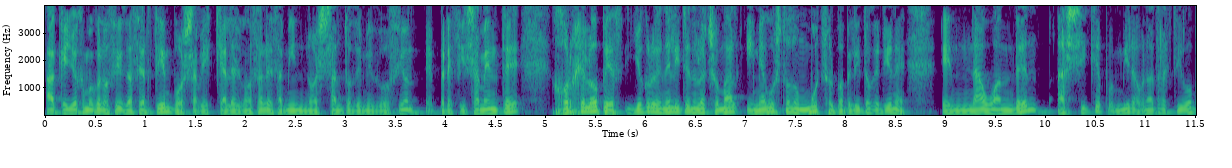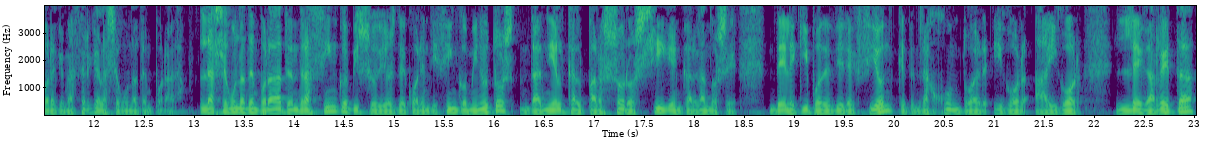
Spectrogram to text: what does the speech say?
Aquellos que me conocido de hace tiempo sabéis que Alex González a mí no es santo de mi devoción eh, precisamente. Jorge López, yo creo que en Elite no lo hecho mal y me ha gustado mucho el papelito que tiene en Now and Then, así que pues mira, un atractivo para que me acerque a la segunda temporada. La segunda temporada tendrá cinco episodios de 45 minutos. Daniel Calparsoro sigue encargándose del equipo de dirección que tendrá junto a Igor, a Igor Legarreta.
